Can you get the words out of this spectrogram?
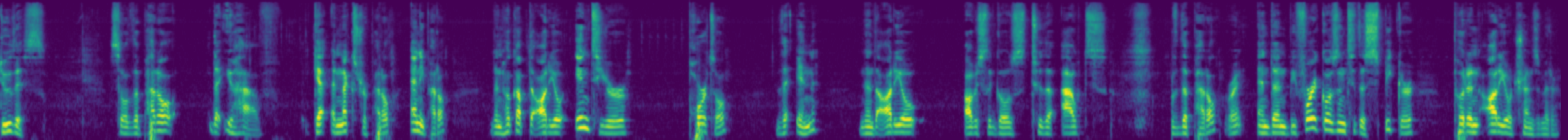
Do this. So, the pedal that you have, get an extra pedal, any pedal, then hook up the audio into your portal, the in, and then the audio obviously goes to the out of the pedal, right? And then before it goes into the speaker, put an audio transmitter.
